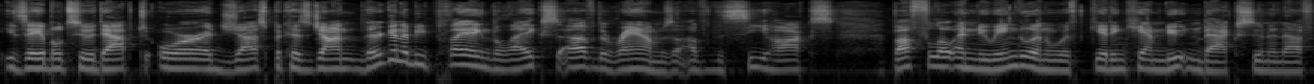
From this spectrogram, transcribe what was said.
is able to adapt or adjust because John, they're going to be playing the likes of the Rams, of the Seahawks, Buffalo, and New England with getting Cam Newton back soon enough.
